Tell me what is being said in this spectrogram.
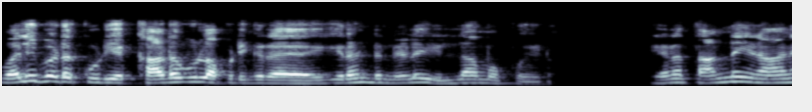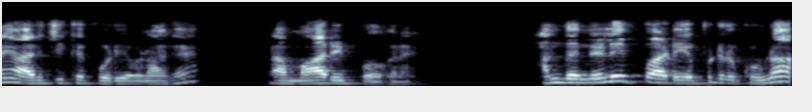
வழிபடக்கூடிய கடவுள் அப்படிங்கிற இரண்டு நிலை இல்லாம போயிடும். ஏன்னா தன்னை நானே அர்ஜிக்கக்கூடியவனாக நான் மாறி போகிறேன். அந்த நிலைப்பாடு எப்படி இருக்கும்னா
